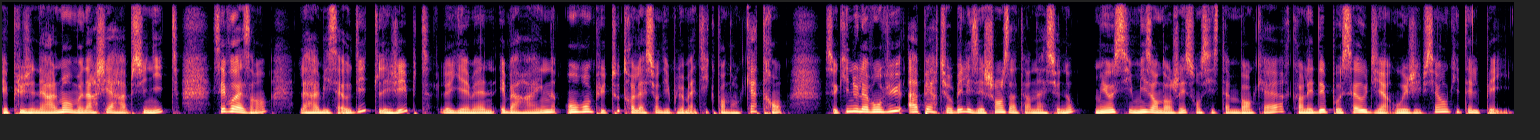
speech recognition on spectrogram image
et plus généralement aux monarchies arabes sunnites, ses voisins, l'Arabie saoudite, l'Égypte, le Yémen et Bahreïn, ont rompu toute relation diplomatique pendant quatre ans, ce qui, nous l'avons vu, a perturbé les échanges internationaux, mais aussi mis en danger son système bancaire quand les dépôts saoudiens ou égyptiens ont quitté le pays.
